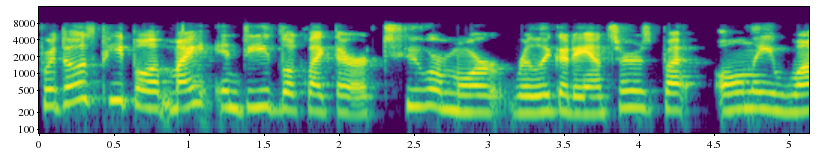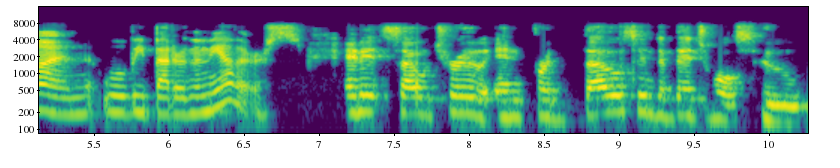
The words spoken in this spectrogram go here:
for those people, it might indeed look like there are two or more really good answers, but only one will be better than the others. And it's so true. And for those individuals who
